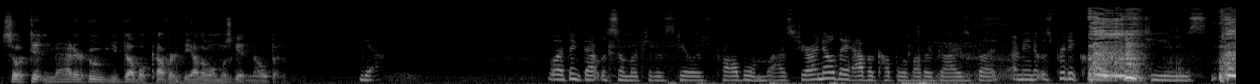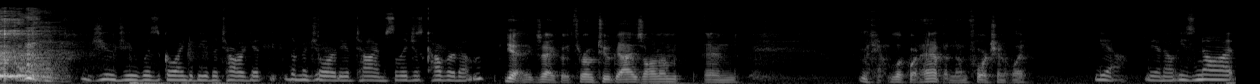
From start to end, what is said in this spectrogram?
so it didn't matter who you double covered. The other one was getting open. yeah. Well, I think that was so much of the Steelers' problem last year. I know they have a couple of other guys, but I mean, it was pretty clear to the teams that Juju was going to be the target the majority of time, so they just covered him. Yeah, exactly. Throw two guys on him, and look what happened. Unfortunately, Yeah, you know, he's not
